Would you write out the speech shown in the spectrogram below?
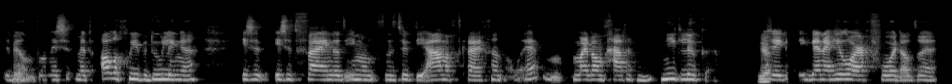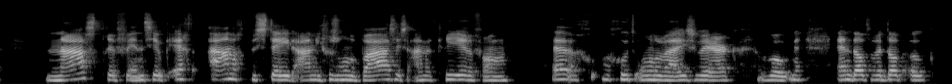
Dan, dan is het met alle goede bedoelingen, is het, is het fijn dat iemand natuurlijk die aandacht krijgt, en, hè, maar dan gaat het niet lukken. Ja. Dus ik, ik ben er heel erg voor dat we naast preventie ook echt aandacht besteden aan die gezonde basis, aan het creëren van goed onderwijswerk, wonen. En dat we dat ook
